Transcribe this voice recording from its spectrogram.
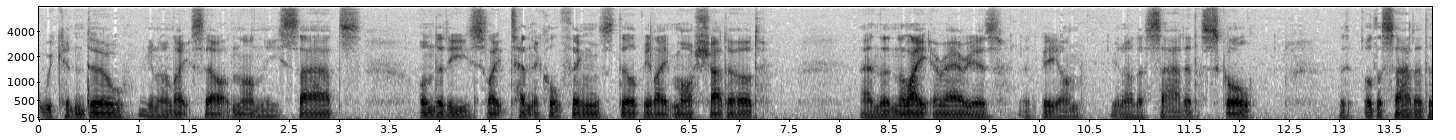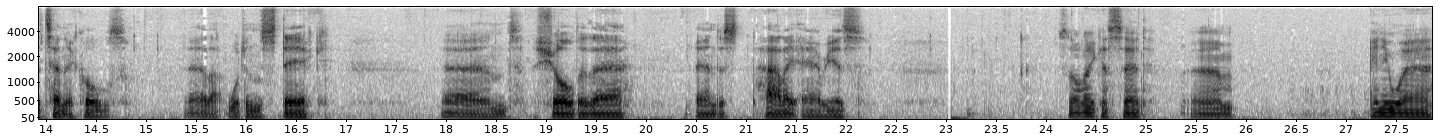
we can do you know like so on these sides under these like tentacle things they'll be like more shadowed and then the lighter areas would be on you know the side of the skull the other side of the tentacles uh, that wooden stake and the shoulder there and just highlight areas. So like I said um, anywhere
